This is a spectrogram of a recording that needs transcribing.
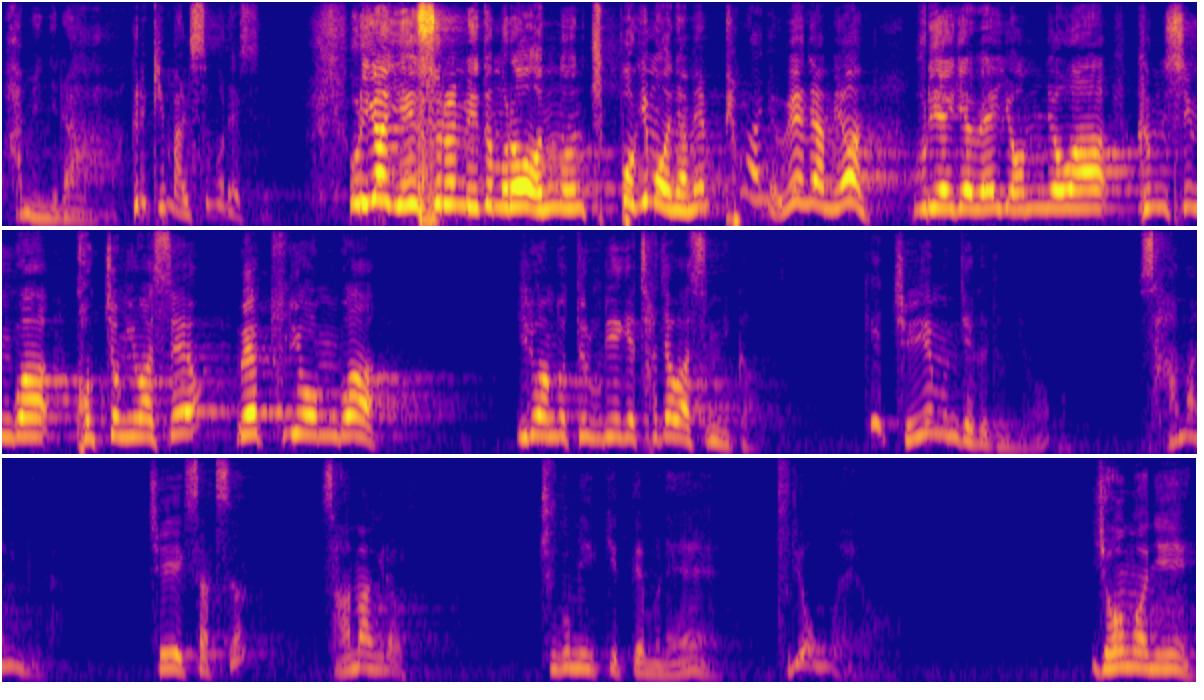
함이니라. 그렇게 말씀을 했어요. 우리가 예수를 믿음으로 얻는 축복이 뭐냐면 평안이에요. 왜냐하면 우리에게 왜 염려와 금신과 걱정이 왔어요? 왜 두려움과 이러한 것들 우리에게 찾아왔습니까? 그게 죄의 문제거든요. 사망입니다. 죄의 삭은 사망이라고 했어요. 죽음이 있기 때문에 두려운 거예요. 영원히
